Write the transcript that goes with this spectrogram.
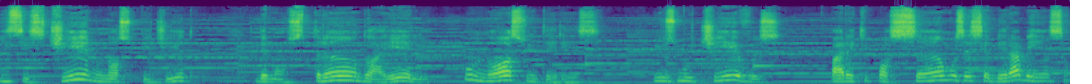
insistir no nosso pedido, demonstrando a Ele o nosso interesse e os motivos para que possamos receber a bênção.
